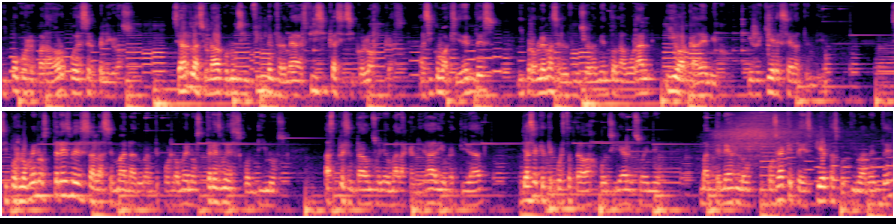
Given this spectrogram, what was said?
y poco reparador puede ser peligroso. Se ha relacionado con un sinfín de enfermedades físicas y psicológicas, así como accidentes y problemas en el funcionamiento laboral y o académico, y requiere ser atendido. Si por lo menos tres veces a la semana durante por lo menos tres meses continuos has presentado un sueño de mala calidad y o cantidad, ya sea que te cuesta trabajo conciliar el sueño, mantenerlo, o sea que te despiertas continuamente,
